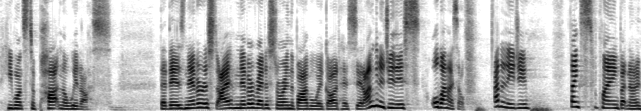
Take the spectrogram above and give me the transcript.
He wants to partner with us. That there's never, a, I have never read a story in the Bible where God has said, I'm going to do this all by myself. I don't need you. Thanks for playing, but no.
